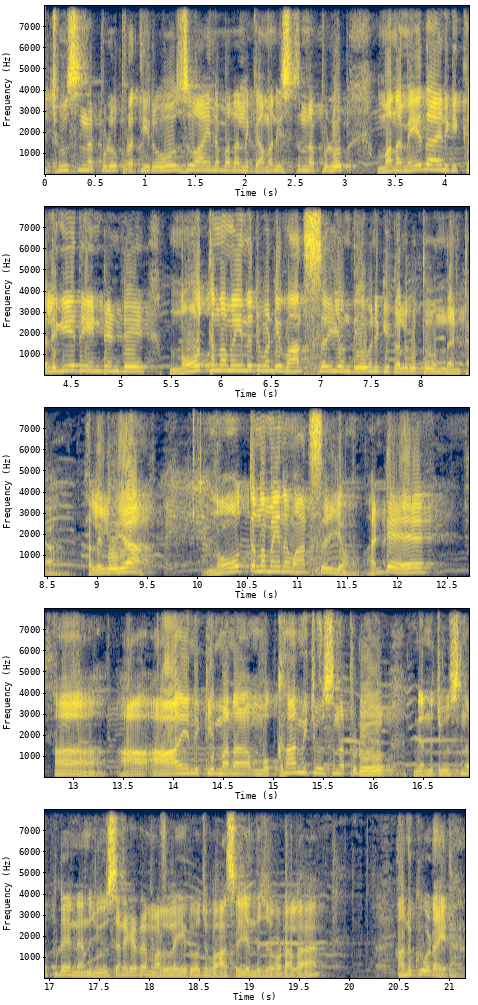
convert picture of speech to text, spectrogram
చూసినప్పుడు ప్రతిరోజు ఆయన మనల్ని గమనిస్తున్నప్పుడు మన మీద ఆయనకి కలిగేది ఏంటంటే నూతనమైనటువంటి వాత్సల్యం దేవునికి కలుగుతూ ఉందంట. హలిలుయా నూతనమైన వాత్సల్యం. అంటే ఆ, ఆ- ఆయనకి మన ముఖాన్ని చూసినప్పుడు నిన్ను చూసినప్పుడే నేను చూశాను కదా మళ్ళీ ఈరోజు వాత్సల్యం చూడాలా? అనుకోడు ఆయన.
